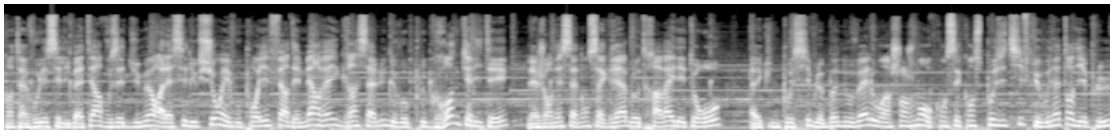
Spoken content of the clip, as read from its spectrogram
Quant à vous les célibataires, vous êtes d'humeur à la séduction et vous pourriez faire des merveilles grâce à l'une de vos plus grandes qualités. La journée s'annonce agréable au travail les taureaux, avec une possible bonne nouvelle ou un changement aux conséquences positives que vous n'attendiez plus.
